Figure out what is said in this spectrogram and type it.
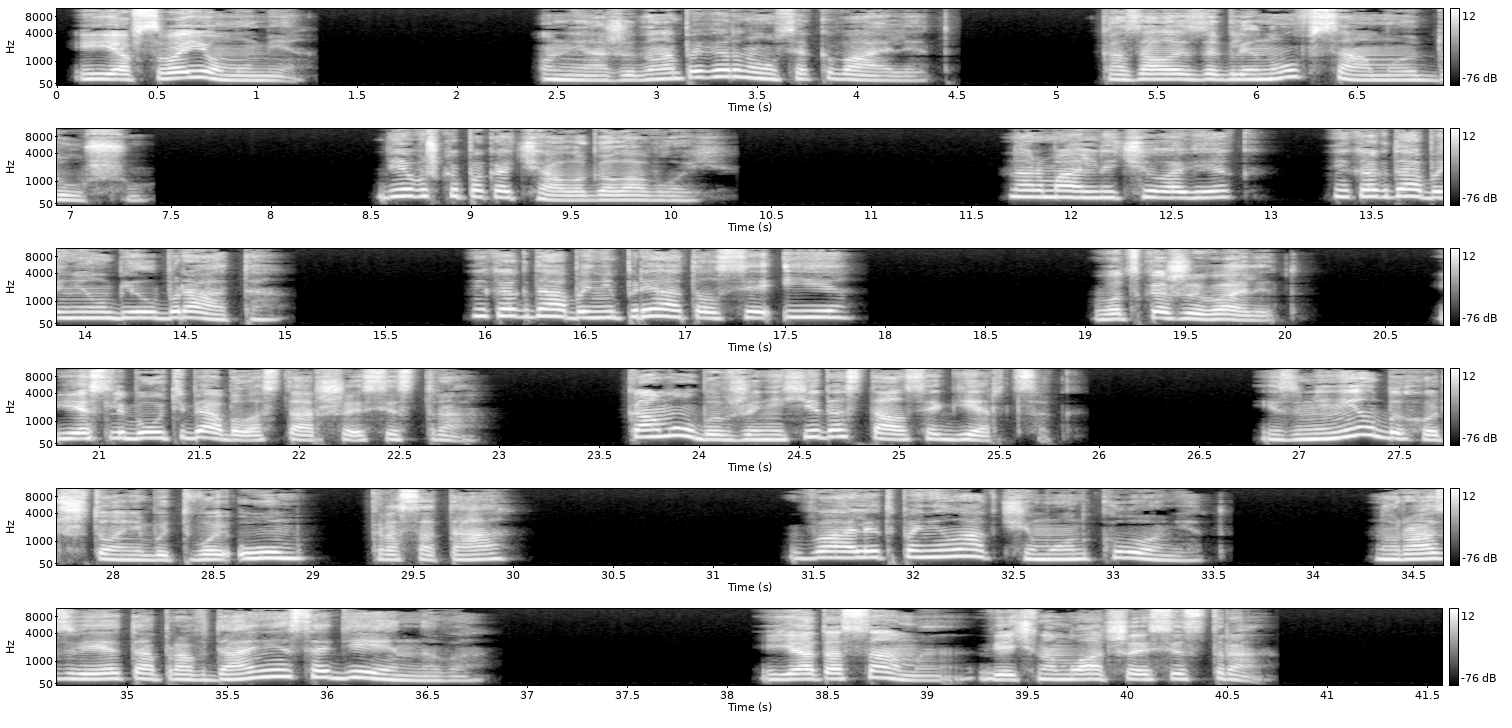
И я в своем уме. Он неожиданно повернулся к Вайлет. Казалось, заглянул в самую душу. Девушка покачала головой. Нормальный человек никогда бы не убил брата. Никогда бы не прятался и... Вот скажи, Вайлет, если бы у тебя была старшая сестра, кому бы в женихе достался герцог? Изменил бы хоть что-нибудь твой ум, красота? Валет поняла, к чему он клонит. Но разве это оправдание содеянного? Я та самая, вечно младшая сестра,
